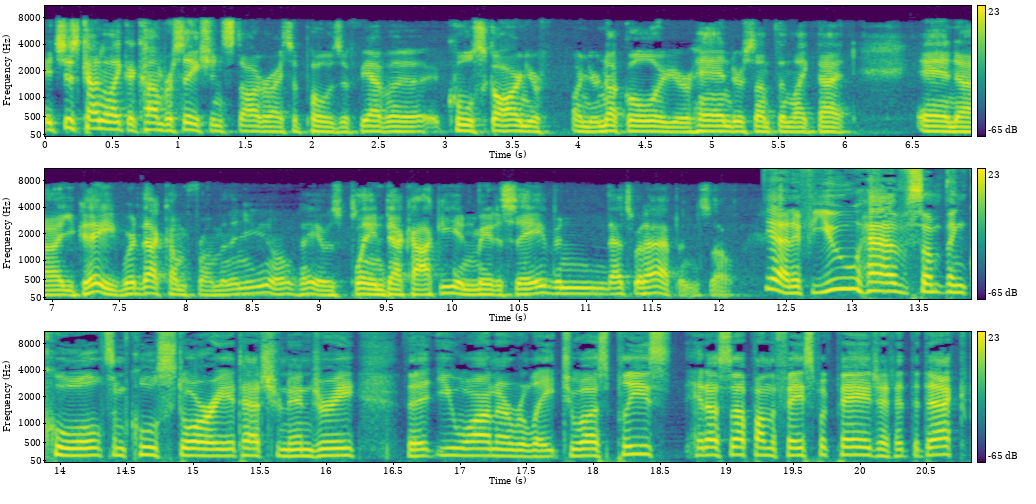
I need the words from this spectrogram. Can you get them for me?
it's just kind of like a conversation starter, I suppose. If you have a cool scar on your on your knuckle or your hand or something like that, and uh, you hey, where'd that come from? And then you know, hey, it was playing deck hockey and made a save, and that's what happened. So Yeah, and if you have something cool, some cool story attached to an injury that you want to relate to us, please hit us up on the Facebook page at Hit the Deck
